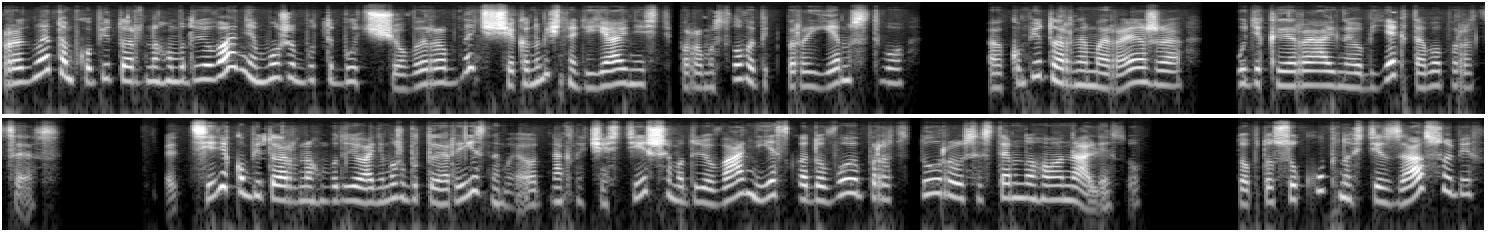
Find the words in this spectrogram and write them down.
Предметом комп'ютерного моделювання може бути будь-що виробнича чи економічна діяльність, промислове підприємство, е, комп'ютерна мережа, будь-який реальний об'єкт або процес. Е, цілі комп'ютерного моделювання можуть бути різними, однак найчастіше моделювання є складовою процедурою системного аналізу, тобто сукупності засобів,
